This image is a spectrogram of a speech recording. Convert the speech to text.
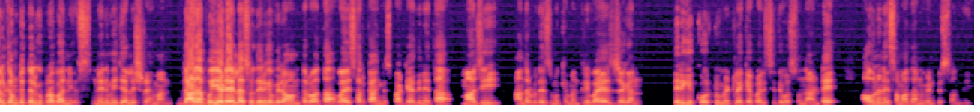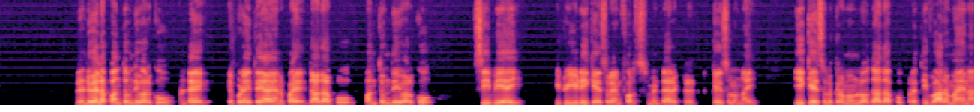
వెల్కమ్ టు తెలుగు ప్రభా న్యూస్. నేను మీ జర్నలిస్ట్ రెహమాన్. దాదాపు ఏడేళ్ళ సుదీర్ఘ విరామం తర్వాత వైఎస్ఆర్ కాంగ్రెస్ పార్టీ అధినేత మాజీ ఆంధ్రప్రదేశ్ ముఖ్యమంత్రి వైఎస్ జగన్ తిరిగి కోర్టు మెట్లెక్కే పరిస్థితి వస్తుందా అంటే అవుననే సమాధానం వినిపిస్తోంది. రెండు వేల పంతొమ్మిది వరకు అంటే ఎప్పుడైతే ఆయనపై దాదాపు పంతొమ్మిది వరకు సిబిఐ ఇటు ఈడీ కేసులు ఎన్ఫోర్స్మెంట్ డైరెక్టరేట్ కేసులు ఉన్నాయి ఈ కేసుల క్రమంలో దాదాపు ప్రతి వారం ఆయన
